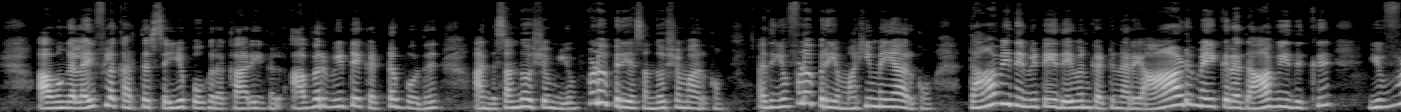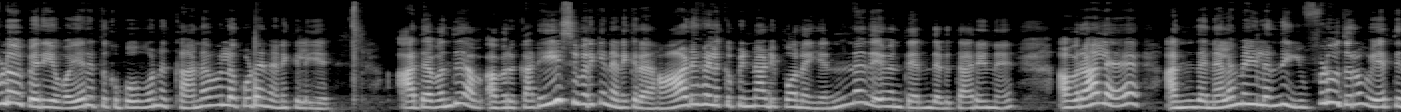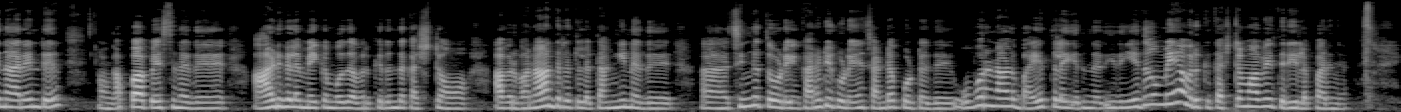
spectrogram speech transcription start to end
அவங்க லைஃப்பில் கர்த்தர் செய்ய போகிற காரியங்கள் அவர் வீட்டை கட்டும்போது அந்த சந்தோஷம் எவ்வளோ பெரிய சந்தோஷமாக இருக்கும். அது எவ்வளோ பெரிய மகிமையாக இருக்கும். தாவீது வீட்டை தேவன் கட்டினாரே. ஆடு மேய்க்கிற தாவீதுக்கு இவ்வளோ பெரிய உயரத்துக்கு போவோன்னு கனவுல கூட நினைக்கலையே. அதை வந்து அவ் அவர் கடைசி வரைக்கும் நினைக்கிறார். ஆடுகளுக்கு பின்னாடி போன என்ன தேவன் தேர்ந்தெடுத்தாருன்னு அவரால் அந்த நிலமையிலேருந்து இவ்வளோ தூரம் உயர்த்தினாருன்ட்டு அவங்க அப்பா பேசினது ஆடுகளை மேய்க்கும் போது அவருக்கு இருந்த கஷ்டம் அவர் வனாந்திரத்தில் தங்கினது சிங்கத்தோடையும் கரடி கூடையும் சண்டை போட்டது ஒவ்வொரு நாளும் பயத்தில் இருந்தது. இது எதுவுமே அவருக்கு கஷ்டமாகவே தெரியல பாருங்கள்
